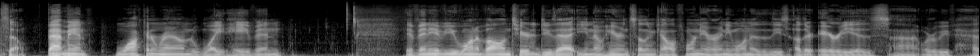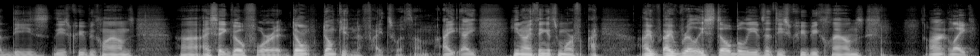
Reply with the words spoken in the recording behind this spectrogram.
so, Batman walking around Whitehaven. If any of you want to volunteer to do that, you know, here in Southern California or any one of these other areas uh, where we've had these these creepy clowns, uh, I say go for it. Don't don't get into fights with them. I, I you know I think it's more. I, I I really still believe that these creepy clowns aren't like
